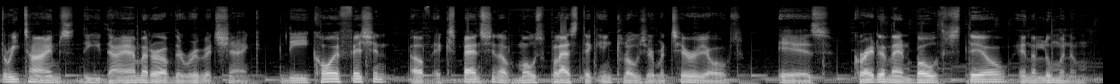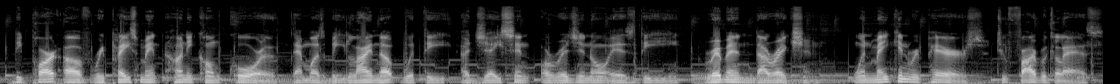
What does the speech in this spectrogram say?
Three times the diameter of the rivet shank. The coefficient of expansion of most plastic enclosure materials is greater than both steel and aluminum. The part of replacement honeycomb core that must be lined up with the adjacent original is the ribbon direction. When making repairs to fiberglass,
